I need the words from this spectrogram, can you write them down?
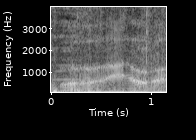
Uh,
